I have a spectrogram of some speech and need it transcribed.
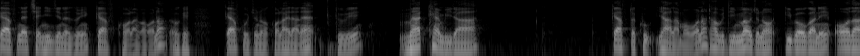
curve နဲ့ချိန်ညှိခြင်းတယ်ဆိုရင် curve ခေါ်လိုက်မှာပေါ့နော် okay curve ကိုကျွန်တော်ခေါ်လိုက်တာ ਨੇ သူတွေ map ခံ ပြီးတာ curve တစ်ခုရလာမှာပေါ့နော်ထောက်ပြီးဒီ map ကိုကျွန်တော် keyboard ကနေ order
